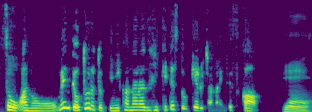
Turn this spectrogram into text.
そう、あの、免許を取るときに必ず筆記テストを受けるじゃないですか。うん。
